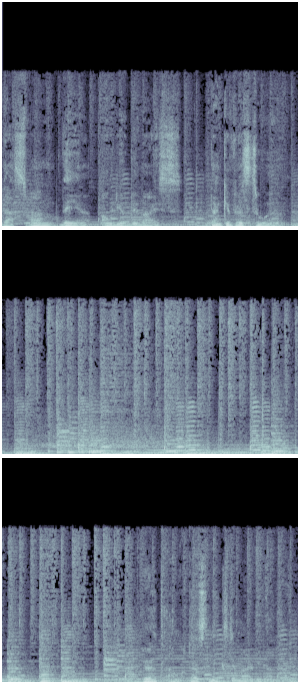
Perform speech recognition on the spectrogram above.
Das war der Audiobeweis. Danke fürs Zuhören. Hört auch das nächste Mal wieder rein.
